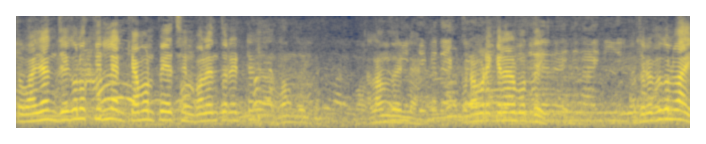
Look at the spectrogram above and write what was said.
তো ভাইজান যেগুলো কিনলেন কেমন পেয়েছেন? বলেন তো রেটটা। আলহামদুলিল্লাহ। মোটামুটি কেনার মধ্যে আচ্ছা, রফিকুল ভাই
